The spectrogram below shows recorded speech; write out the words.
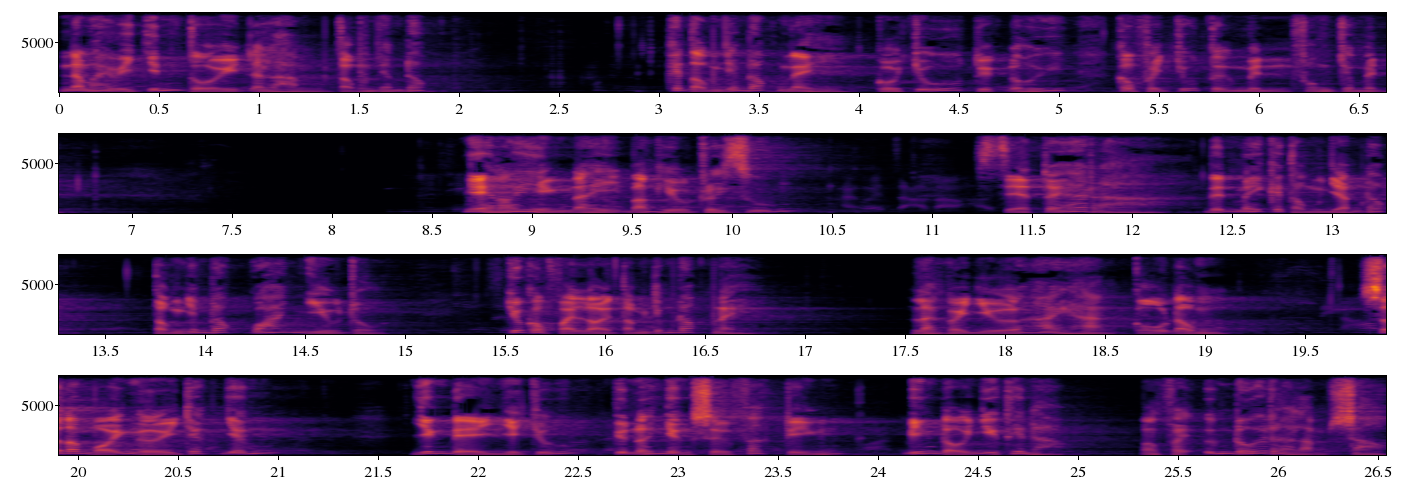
Năm 29 tuổi đã làm tổng giám đốc. Cái tổng giám đốc này của chú tuyệt đối Không phải chú tự mình phong cho mình. Nghe nói hiện nay bản hiệu rơi xuống. Sẽ tóe ra đến mấy cái tổng giám đốc. Tổng giám đốc quá nhiều rồi. Chú không phải loại tổng giám đốc này. Là ngồi giữa hai hàng cổ đông. Sau đó mỗi người chất vấn. Vấn đề với chú Chú nói nhân sự phát triển Biến đổi như thế nào? Bạn phải ứng đối ra làm sao?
